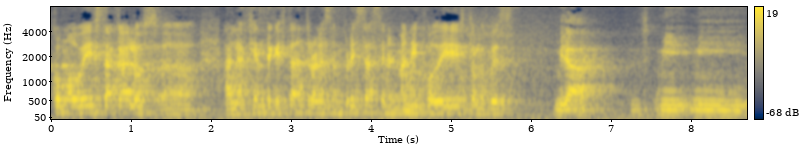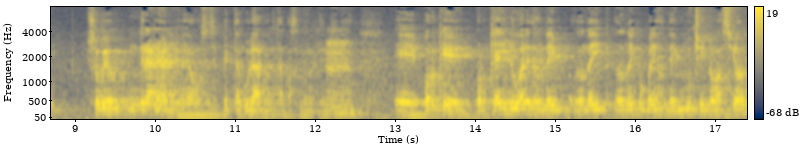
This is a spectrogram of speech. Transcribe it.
¿Cómo ves acá los, ah, a la gente que está dentro de las empresas en el manejo de esto? ¿Los ves? Mira, mi, mi, yo veo un gran año, digamos, es espectacular lo que está pasando en Argentina. Mm. Eh, ¿Por qué? Porque hay lugares donde hay, donde, hay, donde hay compañías donde hay mucha innovación,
